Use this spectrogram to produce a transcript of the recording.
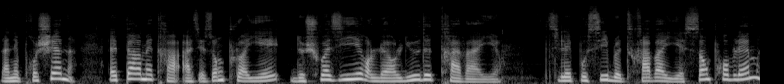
L'année prochaine, elle permettra à ses employés de choisir leur lieu de travail. S'il est possible de travailler sans problème,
